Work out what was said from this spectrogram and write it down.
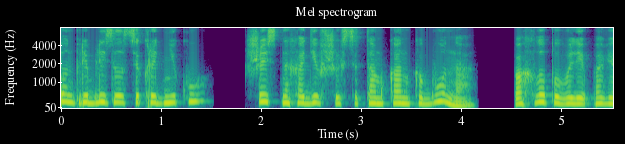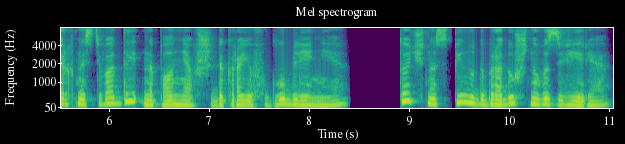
он приблизился к роднику, шесть находившихся там канка-бона похлопывали поверхность воды, наполнявшей до краев углубления, точно спину добродушного зверя,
